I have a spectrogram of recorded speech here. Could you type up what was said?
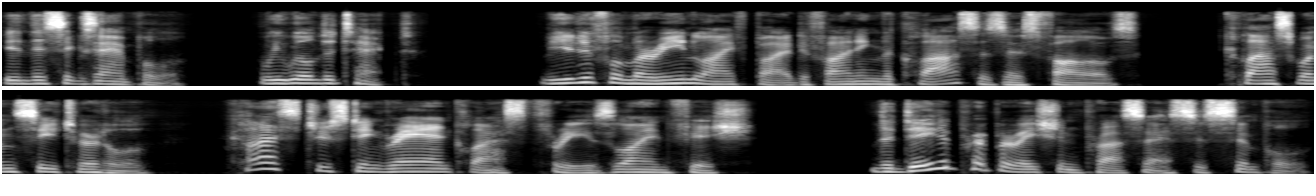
In this example, we will detect beautiful marine life by defining the classes as follows. Class 1 sea turtle, Class 2 stingray and Class 3 is lionfish. The data preparation process is simple.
